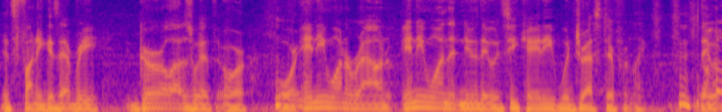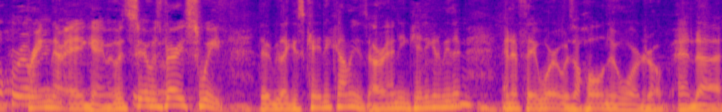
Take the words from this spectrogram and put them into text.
it's funny because every girl I was with, or or anyone around, anyone that knew they would see Katie would dress differently. They would Oh, really? bring their A game. It was it was very sweet. They would be like, "Is Katie coming? Is are Annie and Katie going to be there?" And if they were, it was a whole new wardrobe. And uh,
